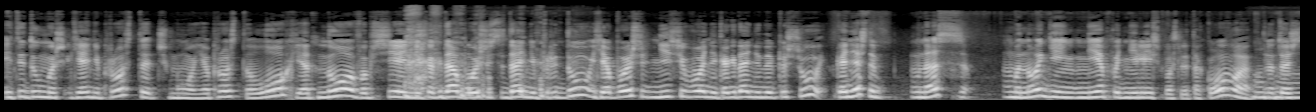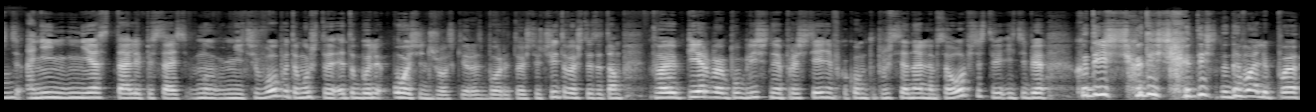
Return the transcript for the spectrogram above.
И ты думаешь, я не просто чмо, я просто лох, я дно, вообще никогда больше сюда не приду, я больше ничего никогда не напишу. Конечно, у нас многие не поднялись после такого. Угу. Ну, то есть они не стали писать ну, ничего, потому что это были очень жесткие разборы. То есть, учитывая, что это там твое первое публичное прочтение в каком-то профессиональном сообществе, и тебе ходыщ, ходыщ, ходыщ надавали по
